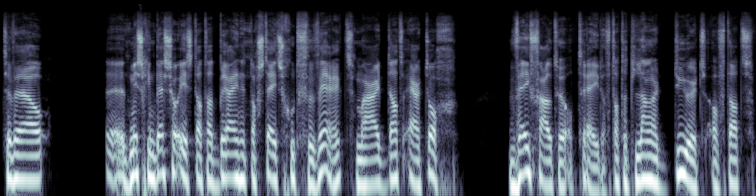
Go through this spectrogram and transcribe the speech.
Terwijl eh, het misschien best zo is dat dat brein het nog steeds goed verwerkt, maar dat er toch weeffouten optreden, of dat het langer duurt, of dat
